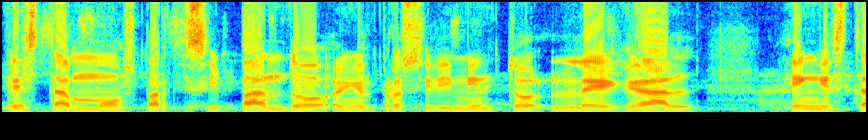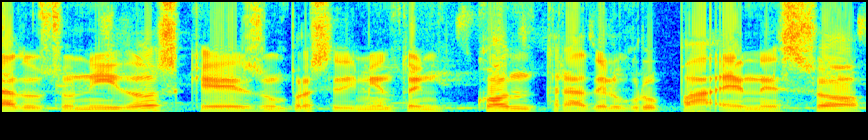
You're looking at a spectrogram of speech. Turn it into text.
estamos participando en el procedimiento legal en Estados Unidos, que es un procedimiento en contra del grupo NSO,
